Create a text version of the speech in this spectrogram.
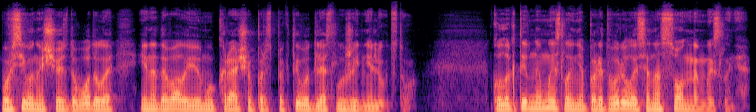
бо всі вони щось доводили і надавали йому кращу перспективу для служіння людству. Колективне мислення перетворилося на сонне мислення,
